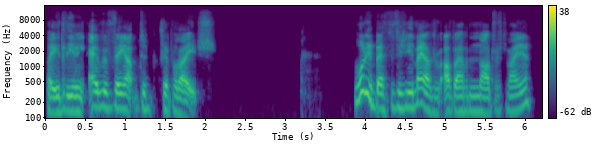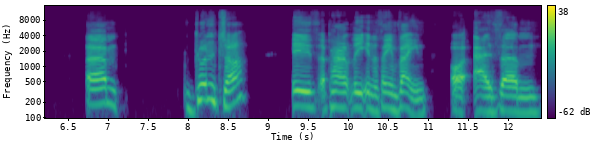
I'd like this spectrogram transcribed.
but he's leaving everything up to Triple H. What are the best decisions he's made after, after having an WrestleMania. Um, Gunther is apparently in the same vein uh, as um,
